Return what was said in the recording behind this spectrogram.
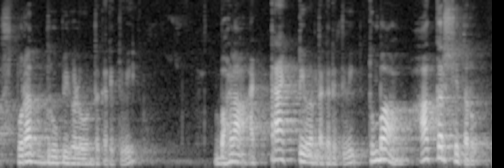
ಸ್ಫುರದ್ರೂಪಿಗಳು ಅಂತ ಕರಿತೀವಿ. ಬಹಳ ಅಟ್ರಾಕ್ಟಿವ್ ಅಂತ ಕರಿತೀವಿ. ತುಂಬ ಆಕರ್ಷಿತರು.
